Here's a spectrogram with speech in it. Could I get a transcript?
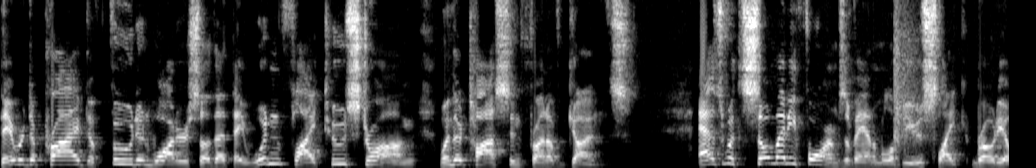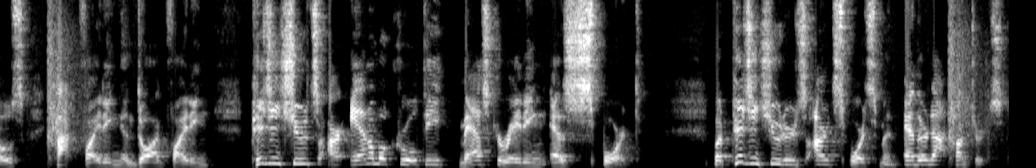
They were deprived of food and water so that they wouldn't fly too strong when they're tossed in front of guns. As with so many forms of animal abuse like rodeos, cockfighting, and dogfighting, pigeon shoots are animal cruelty masquerading as sport. But pigeon shooters aren't sportsmen, and they're not hunters.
